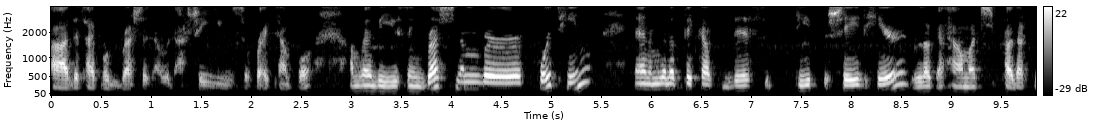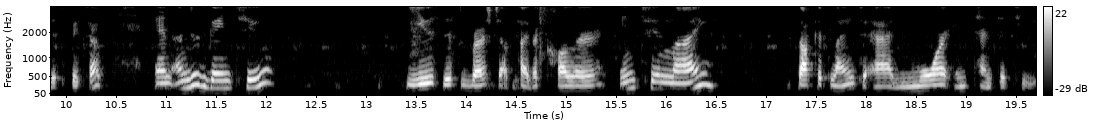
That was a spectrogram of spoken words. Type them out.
uh, the type of brush that I would actually use. So for example I'm going to be using brush number 14 and I'm going to pick up this deep shade here. Look at how much product this picks up. And I'm just going to use this brush to apply the color into my socket line to add more intensity.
